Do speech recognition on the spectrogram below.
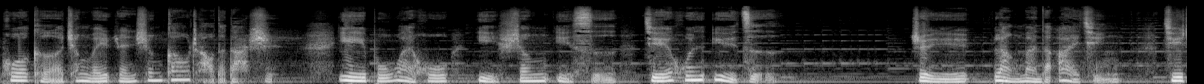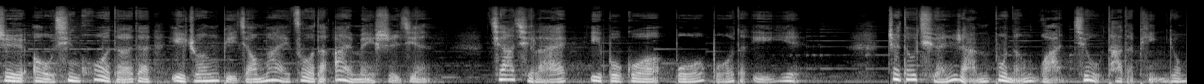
颇可称为人生高潮的大事。亦不外乎一生一死、结婚育子。至于浪漫的爱情，及至偶幸获得的一桩比较卖座的暧昧事件，加起来亦不过薄薄的一页，这都全然不能挽救他的平庸。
